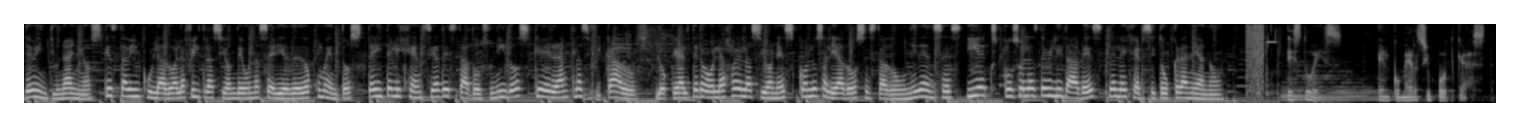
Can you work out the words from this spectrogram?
de 21 años, que está vinculado a la filtración de una serie de documentos de inteligencia de Estados Unidos que eran clasificados, lo que alteró las relaciones con los aliados estadounidenses y expuso las debilidades del ejército ucraniano. Esto es El Comercio Podcast.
